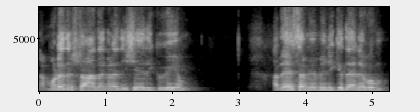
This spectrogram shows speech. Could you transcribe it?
നമ്മുടെ ദൃഷ്ടാന്തങ്ങളെ നിഷേധിക്കുകയും അതേസമയം എനിക്ക് ധനവും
